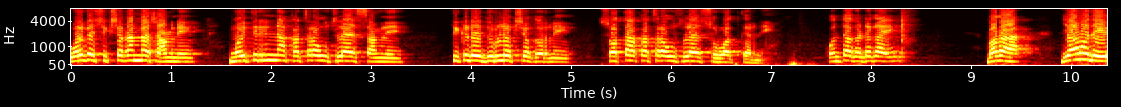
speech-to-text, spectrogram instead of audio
वर्ग शिक्षकांना सांगणे मैत्रिणींना कचरा उचलायस सांगणे तिकडे दुर्लक्ष करणे स्वतः कचरा उचलायस सुरुवात करणे. कोणता घटक आहे? बघा यामध्ये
